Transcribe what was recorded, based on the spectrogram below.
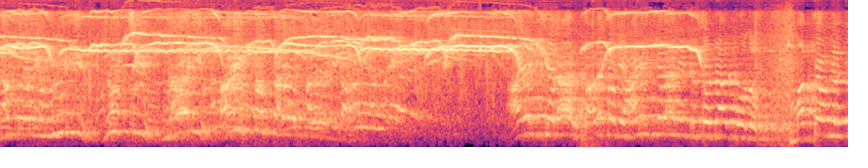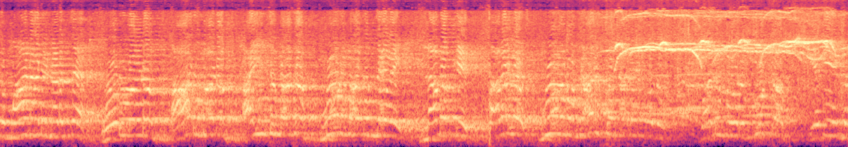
நம்முடைய உயிர் மூச்சு நாடி அனைத்தும் தலைவர் தளபதி அழைக்கிறார் தளபதி அழைக்கிறார் என்று சொன்னால் போதும். மற்றவங்களுக்கு மாநாடு நடத்த ஒரு வருடம் ஆறு மாதம் ஐந்து மாதம் மூணு மாதம் தேவை. நமக்கு தலைவர் மூணு நாள் சொன்னாலே போதும். வரும் ஒரு கூட்டம் எது என்று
